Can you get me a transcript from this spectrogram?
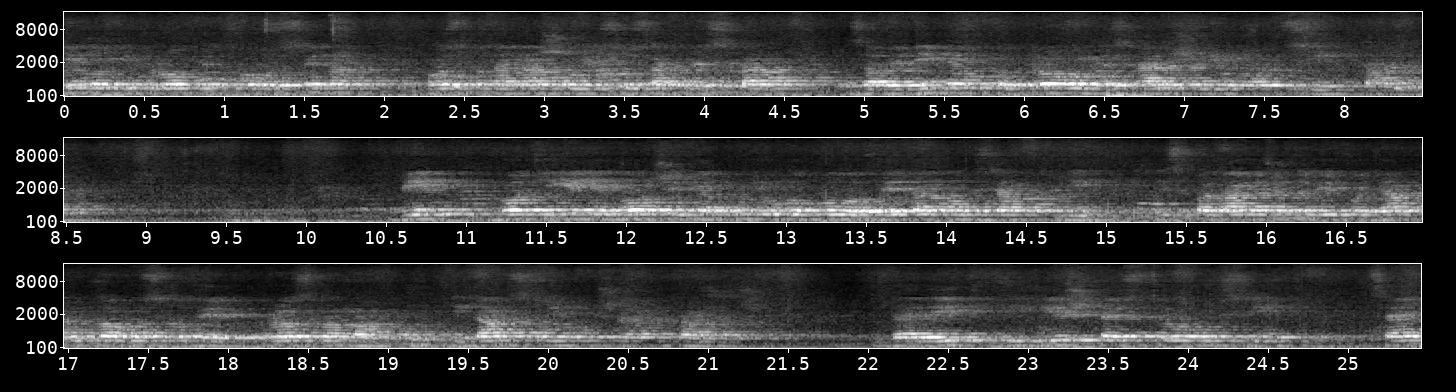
тілом і кров'ю Твого Сина, Господа нашого Ісуса Христа, за велінням котрого ми звершуємо ці тайни. Він бо тієї ночі, в яку його було видано, взяв хліб, і складаючи тобі подяку, благослови, розламав і дав своїм учням, кажучи, беріть і їжте з цього всі, це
